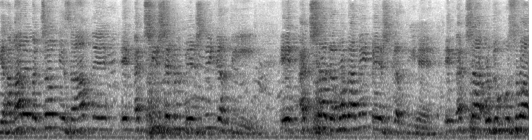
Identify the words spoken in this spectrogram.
ये हमारे बच्चों के सामने एक अच्छी शक्ल पेश नहीं करती। एक अच्छा नमूना नहीं पेश करती है, एक अच्छा उसवा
